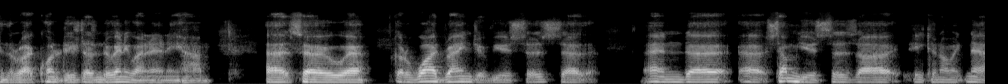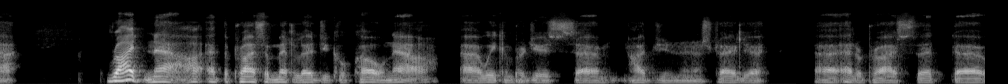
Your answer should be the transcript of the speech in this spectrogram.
in the right quantities doesn't do anyone any harm. Uh, so uh, it's got a wide range of uses, uh, and some uses are economic now. Right now, at the price of metallurgical coal now, we can produce um, hydrogen in Australia uh, at a price that uh,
